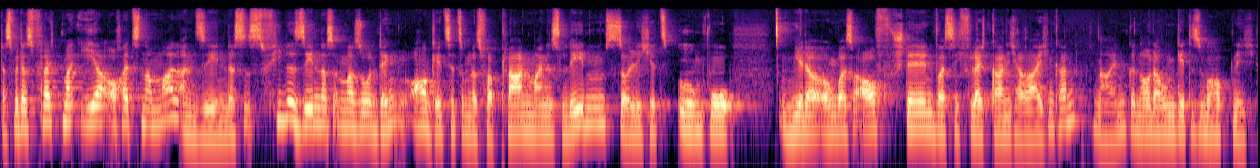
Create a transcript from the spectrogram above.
dass wir das vielleicht mal eher auch als normal ansehen. Das ist, viele sehen das immer so und denken, oh, geht es jetzt um das Verplanen meines Lebens? Soll ich jetzt irgendwo mir da irgendwas aufstellen, was ich vielleicht gar nicht erreichen kann? Nein, genau darum geht es überhaupt nicht.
